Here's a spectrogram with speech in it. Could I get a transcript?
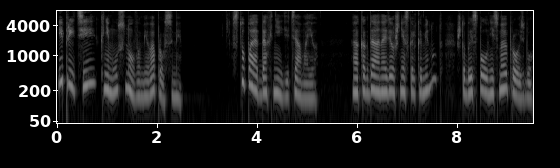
и прийти к нему с новыми вопросами. «Ступай отдохни, дитя мое. А когда найдешь несколько минут, чтобы исполнить мою просьбу,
